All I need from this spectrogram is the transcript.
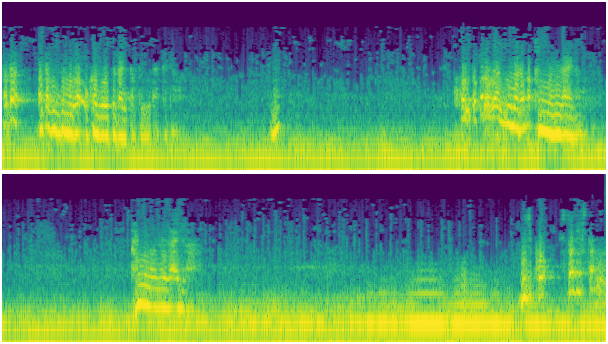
ただ、私どもがお金をいただいたというだけでは。ね。ここのところが言うならば神の願いなのです。神の願いは、息子一人一人の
